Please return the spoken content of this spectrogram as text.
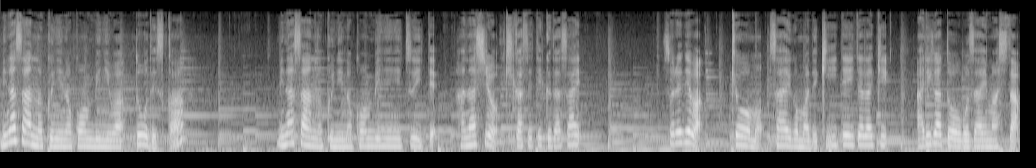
皆さんの国のコンビニはどうですか？皆さんの国のコンビニについて話を聞かせてください。それでは今日も最後まで聞いていただきありがとうございました。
